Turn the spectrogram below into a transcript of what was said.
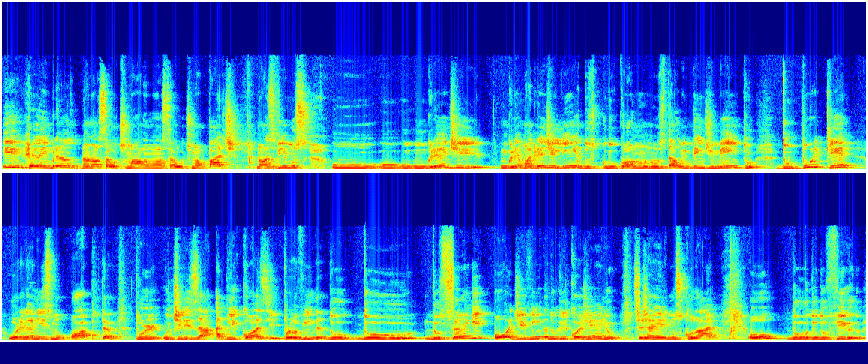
E relembrando, na nossa última aula, na nossa última parte, nós vimos o, o, um grande, um, uma grande linha do, do qual nos dá o um entendimento do porquê o organismo opta por utilizar a glicose provinda do, do, do sangue ou advinda do glicogênio, seja ele muscular ou do, do, do fígado.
